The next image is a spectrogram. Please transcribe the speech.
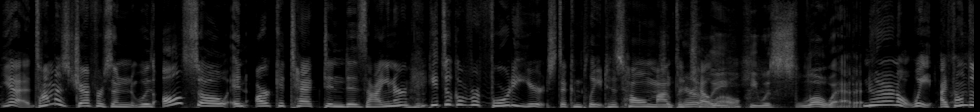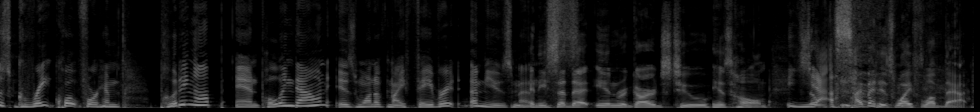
Yeah, Thomas Jefferson was also an architect and designer. Mm-hmm. He took over 40 years to complete his home Monticello. So he was slow at it. No, no, no. Wait, I found this great quote for him. Putting up and pulling down is one of my favorite amusements. And he said that in regards to his home. So yes. I bet his wife loved that.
